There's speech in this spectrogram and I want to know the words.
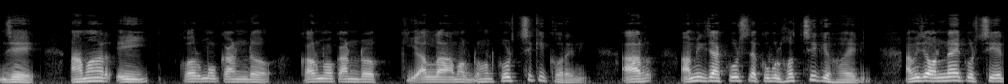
যে আমার এই কর্মকাণ্ড কর্মকাণ্ড কি আল্লাহ আমার গ্রহণ করছে কি করেনি? আর আমি যা করছি তা কবুল হচ্ছে কি হয়নি? আমি যে অন্যায় করছি, এর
